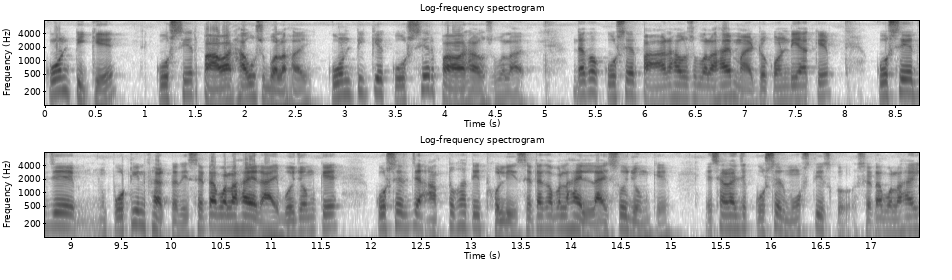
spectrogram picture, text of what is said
কোনটিকে কোষের পাওয়ার হাউস বলা হয়? কোনটিকে কোষের পাওয়ার হাউস বলা হয়? দেখো, কোষের পাওয়ার হাউস বলা হয় মাইটোকন্ডিয়াকে কোষের যে প্রোটিন ফ্যাক্টরি সেটা বলা হয় রাইবোজমকে কোষের যে আত্মঘাতী থলি, সেটাকে বলা হয় লাইসোজমকে এছাড়া যে কোষের মস্তিষ্ক, সেটা বলা হয়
